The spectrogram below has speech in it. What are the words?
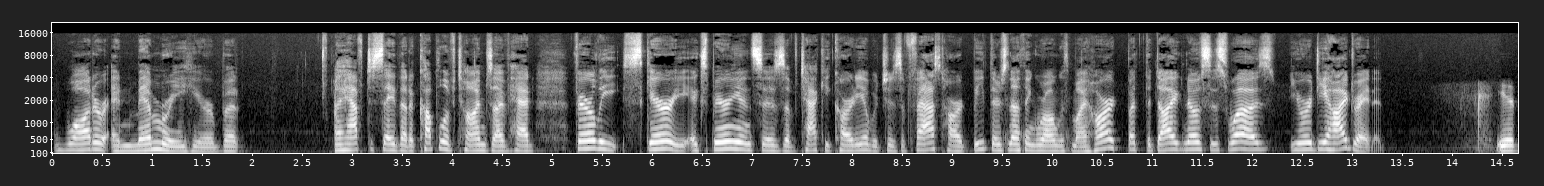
water and memory here, but I have to say that a couple of times I've had fairly scary experiences of tachycardia, which is a fast heartbeat. There's nothing wrong with my heart, but the diagnosis was you're dehydrated. It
